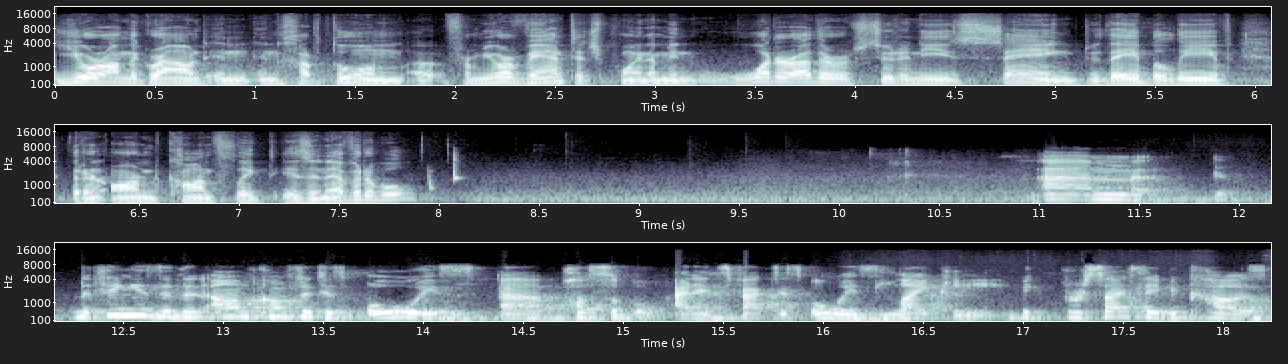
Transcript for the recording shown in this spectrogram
you're on the ground in, in Khartoum. Uh, from your vantage point, I mean, what are other Sudanese saying? Do they believe that an armed conflict is inevitable? Um, the thing is that an armed conflict is always uh, possible, and in fact, it's always likely, precisely because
